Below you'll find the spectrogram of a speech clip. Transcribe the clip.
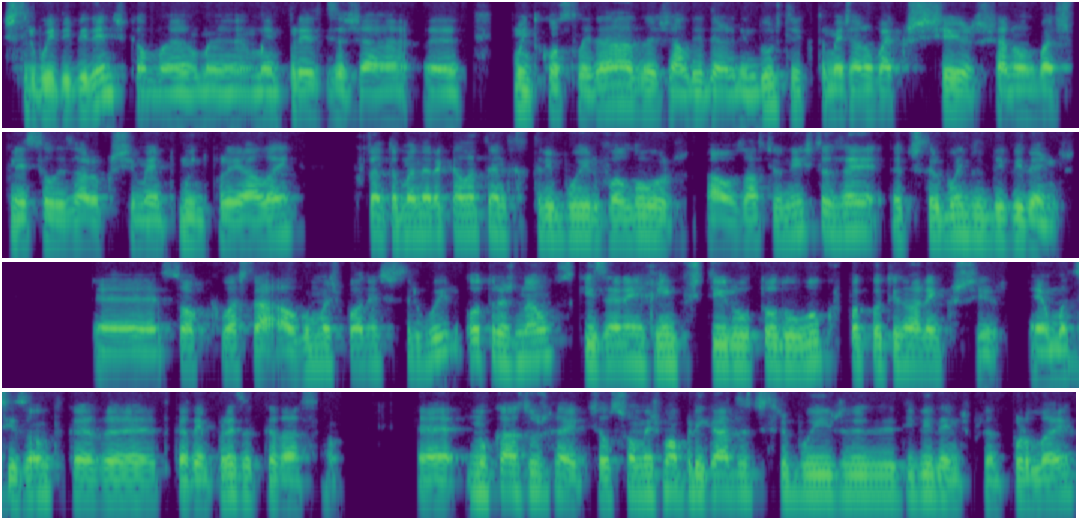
distribui dividendos, que é uma, uma, uma empresa já uh, muito consolidada, já líder de indústria, que também já não vai crescer, já não vai exponencializar o crescimento muito por aí além. Portanto, a maneira que ela tem de retribuir valor aos acionistas é distribuindo dividendos. Uh, só que lá está, algumas podem se distribuir, outras não, se quiserem reinvestir o, todo o lucro para continuarem a crescer. É uma decisão de cada, de cada empresa, de cada ação. Uh, no caso dos REITs, eles são mesmo obrigados a distribuir uh, dividendos, portanto, por lei,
